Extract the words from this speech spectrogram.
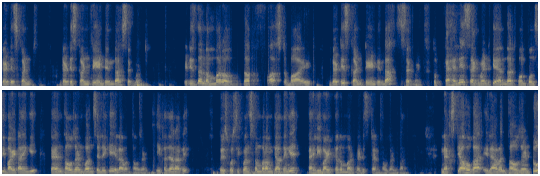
that is con- that is contained in the segment. It is the number of the first byte that is contained in the segment. तो पहले सेगमेंट के अंदर कौन कौन सी बाइट आएँगी? टेन थाउज़ेंड वन से लेके इलेवन थाउज़ेंड एक हज़ार आ गई। तो इसको सीक्वेंस नंबर हम क्या देंगे? पहली बाइट का number that is ten thousand one next क्या होगा? Eleven thousand to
